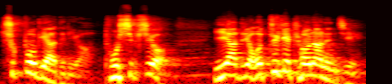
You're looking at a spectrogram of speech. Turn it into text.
축복의 아들이요. 보십시오. 이 아들이 어떻게 변하는지.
